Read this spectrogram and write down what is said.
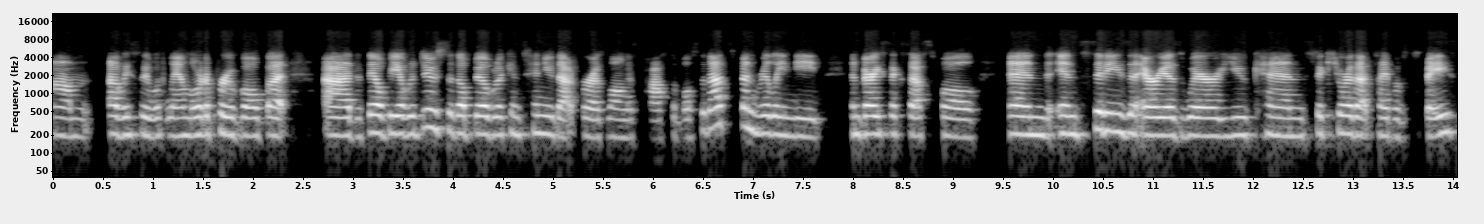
um, obviously with landlord approval, but uh, that they'll be able to do. So they'll be able to continue that for as long as possible. So that's been really neat and very successful and in cities and areas where you can secure that type of space,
